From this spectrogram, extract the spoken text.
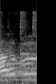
Abu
